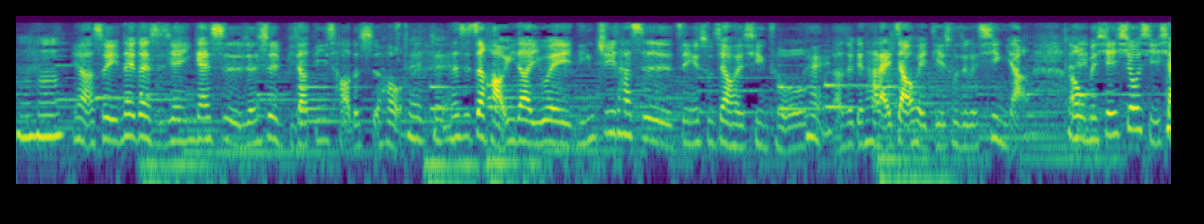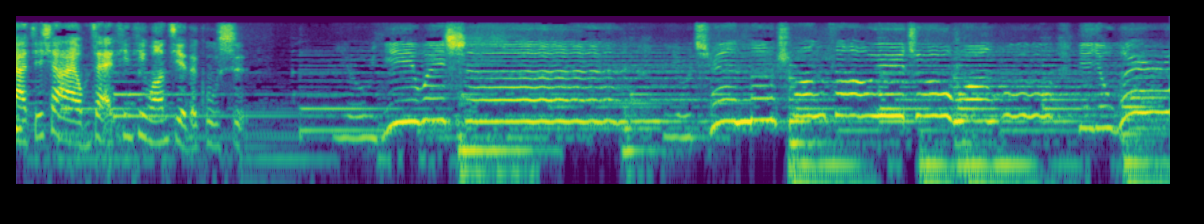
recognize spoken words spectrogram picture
嗯哼，呀，所以那段时间应该是人生比较低潮的时候。对对，但是正好遇到一位邻居，他是真耶稣教会信徒，嘿然后就跟他来教会接触这个信仰。那我们先休息一下，接下来我们再来听听王姐的故事。有一位神有权能创造宇宙万物，也有温柔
